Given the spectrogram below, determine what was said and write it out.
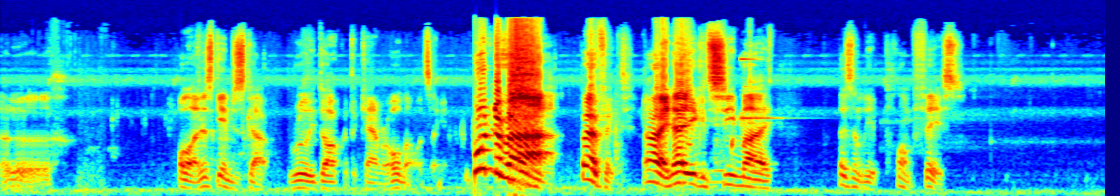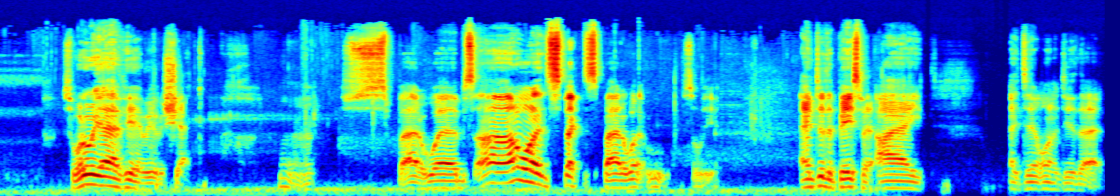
Ugh. Hold on, this game just got really dark with the camera. Hold on one second. Wunderbar! Perfect. Alright, now you can see my pleasantly plump face. So what do we have here? We have a shack. Hmm. Spider webs. Uh, I don't want to inspect the spider web. Ooh, so yeah. Enter the basement. I I didn't want to do that.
